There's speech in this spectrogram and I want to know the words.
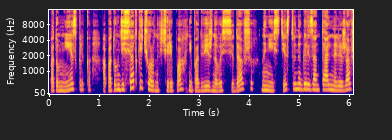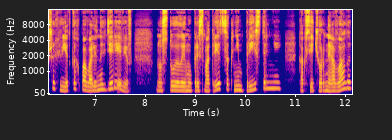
потом несколько, а потом десятки черных черепах, неподвижно восседавших на неестественно горизонтально лежавших ветках поваленных деревьев. Но стоило ему присмотреться к ним пристальней, как все черные овалы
